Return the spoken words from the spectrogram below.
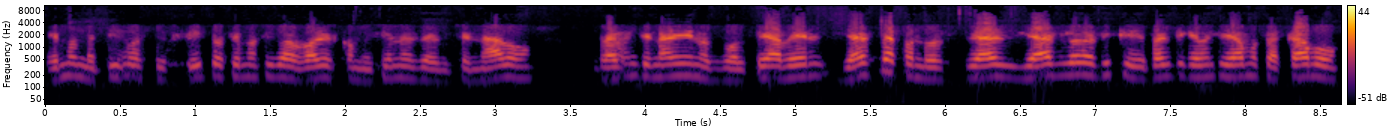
Hemos metido escritos, hemos ido a varias comisiones del Senado, realmente nadie nos voltea a ver. Ya hasta cuando ya, ya ahora sí que prácticamente llevamos a cabo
